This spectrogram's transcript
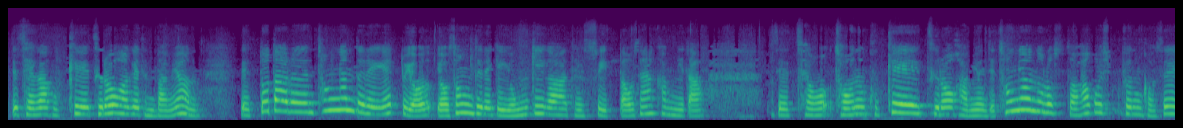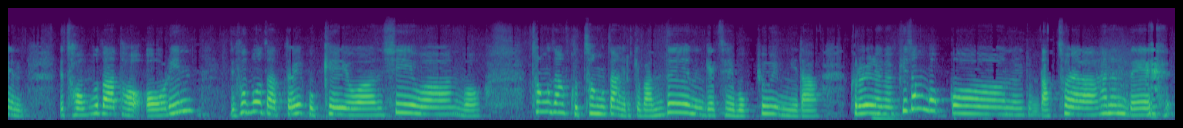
이제 제가 국회에 들어가게 된다면, 이제 또 다른 청년들에게 또 여, 여성들에게 용기가 될 수 있다고 생각합니다. 이제 저, 저는 국회에 들어가면 이제 청년으로서 하고 싶은 것은 저보다 더 어린 후보자들, 국회의원, 시의원, 뭐 청장, 구청장 이렇게 만드는 게 제 목표입니다. 그러려면 피선거권을 좀 낮춰야 하는데 네,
